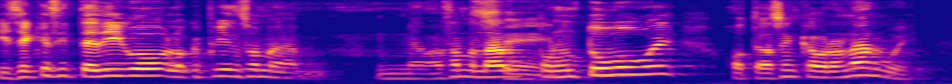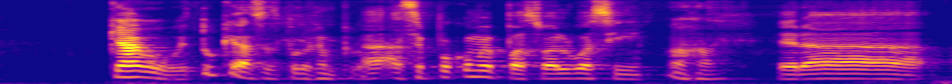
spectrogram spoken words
y sé que si te digo lo que pienso me, me vas a mandar Sí. por un tubo, güey, o te vas a encabronar, güey. ¿Qué hago, güey? ¿Tú qué haces, por ejemplo? Ah, Hace poco me pasó algo así. Ajá. Era.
